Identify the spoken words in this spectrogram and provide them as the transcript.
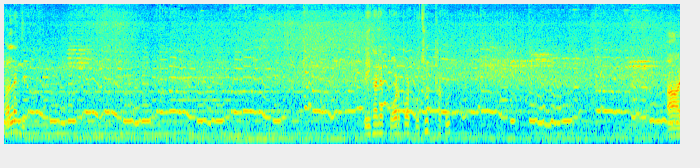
ভালো লাগছে? এইখানে পর পর প্রচুর ঠাকুর। আর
